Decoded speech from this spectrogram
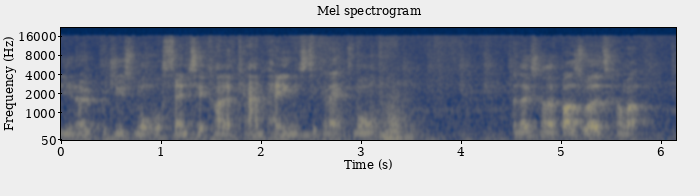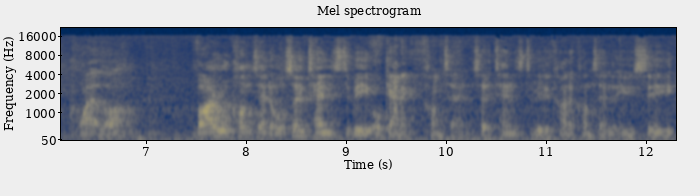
you know, produce more authentic kind of campaigns to connect more. And those kind of buzzwords come up quite a lot. Viral content also tends to be organic content, so it tends to be the kind of content that you see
